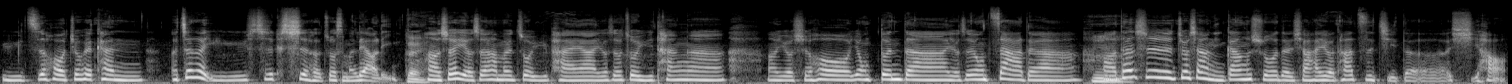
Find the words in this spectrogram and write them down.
鱼之后，就会看呃这个鱼是适合做什么料理。对好，所以有时候他们做鱼排啊，有时候做鱼汤啊。啊、有时候用炖的啊，有时候用炸的啊，嗯啊，但是就像你刚刚说的，小孩有他自己的喜好。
